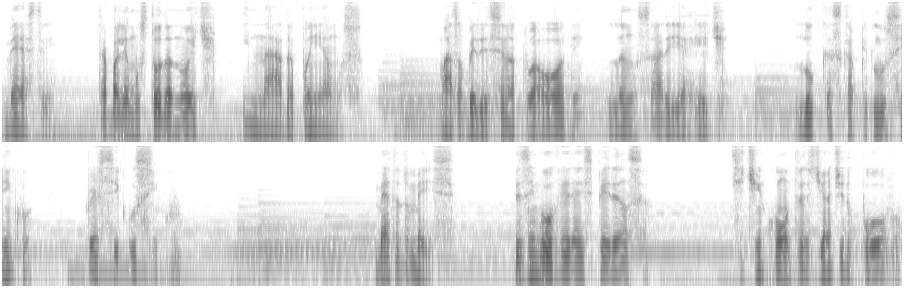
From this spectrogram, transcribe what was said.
Mestre, trabalhamos toda noite e nada apanhamos. Mas obedecendo a tua ordem, lançarei a rede. Lucas capítulo 5, versículo 5. Meta do mês: desenvolver a esperança. Se te encontras diante do povo,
